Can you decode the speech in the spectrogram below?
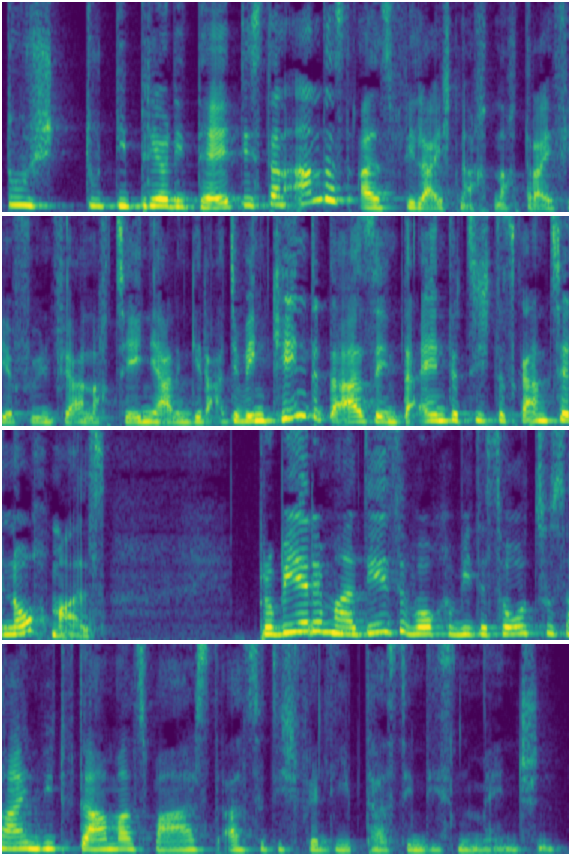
du, du, die Priorität ist dann anders als vielleicht nach, nach drei, vier, fünf Jahren, nach zehn Jahren, gerade wenn Kinder da sind, da ändert sich das Ganze nochmals. Probiere mal diese Woche wieder so zu sein, wie du damals warst, als du dich verliebt hast in diesen Menschen.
